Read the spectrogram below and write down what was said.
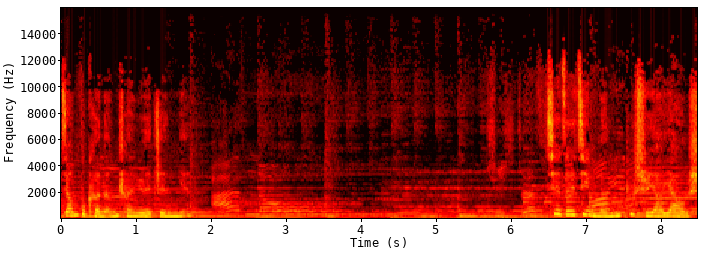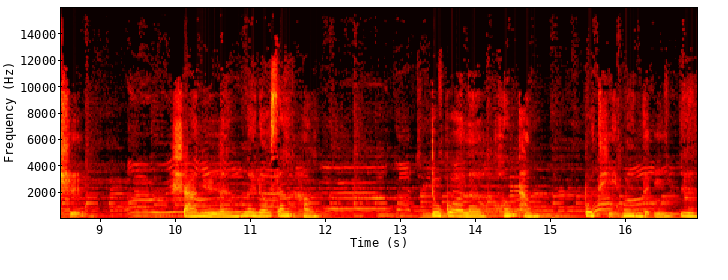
将不可能穿越针眼。窃贼进门不需要钥匙，傻女人泪流三行，度过了荒唐不体面的一日。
